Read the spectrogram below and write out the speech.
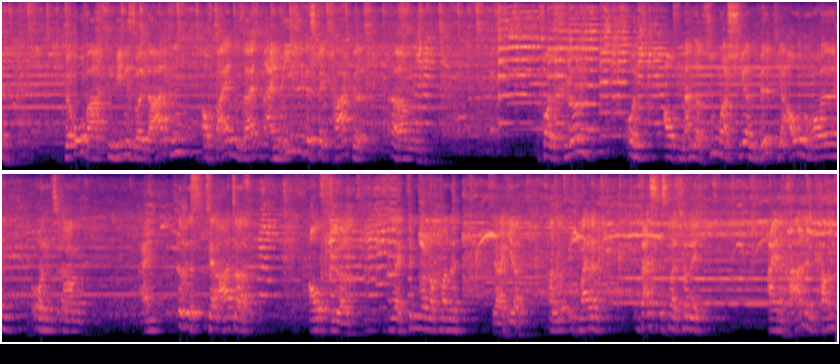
beobachten, wie die Soldaten auf beiden Seiten ein riesiges Spektakel ähm, vollführen und aufeinander zumarschieren, wild die Augen rollen und ähm, ein irres Theater aufführen. Vielleicht finden wir noch mal eine, ja hier. Also ich meine, das ist natürlich ein Hahnenkampf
